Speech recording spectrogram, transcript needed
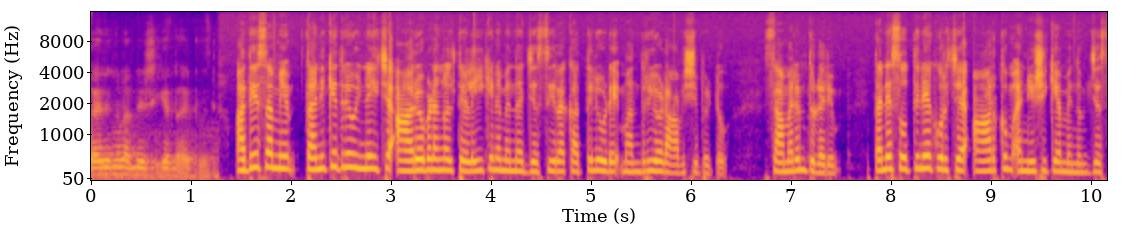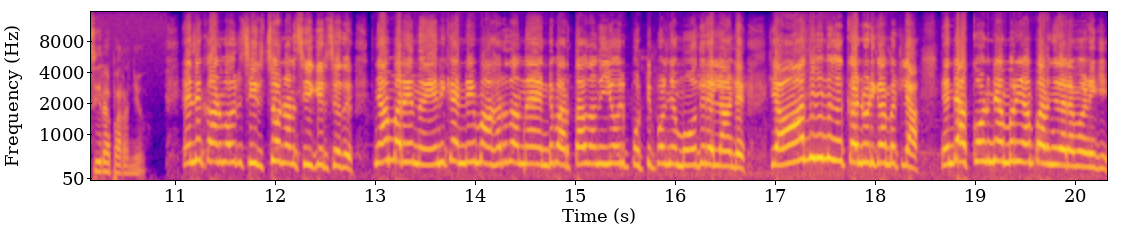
കാര്യങ്ങൾ അന്വേഷിക്കേണ്ടതായിട്ട് പറ്റും അതേസമയം തനിക്കെതിരെ ഉന്നയിച്ച ആരോപണങ്ങൾ തെളിയിക്കണമെന്ന് ജസീറ കത്തിലൂടെ മന്ത്രിയോട് ആവശ്യപ്പെട്ടു. സമരം തുടരും. തന്റെ സ്വത്തിനെക്കുറിച്ച് ആർക്കും അന്വേഷിക്കാമെന്നും ജസീറ പറഞ്ഞു. എന്നെ കാണുമ്പോൾ അവർ ചിരിച്ചുകൊണ്ടാണ് സ്വീകരിച്ചത്. ഞാൻ പറയുന്നത് എനിക്ക് എന്റെ ഈ മഹർ തന്ന എന്റെ ഭർത്താവ് തന്ന ഈ ഒരു പൊട്ടിപ്പൊളിഞ്ഞ മോതിരല്ലാണ്ട് യാതൊന്നും നിങ്ങൾക്ക് കണ്ടുപിടിക്കാൻ പറ്റില്ല. എന്റെ അക്കൗണ്ട് നമ്പർ ഞാൻ പറഞ്ഞു തരാൻ വേണമെങ്കിൽ.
